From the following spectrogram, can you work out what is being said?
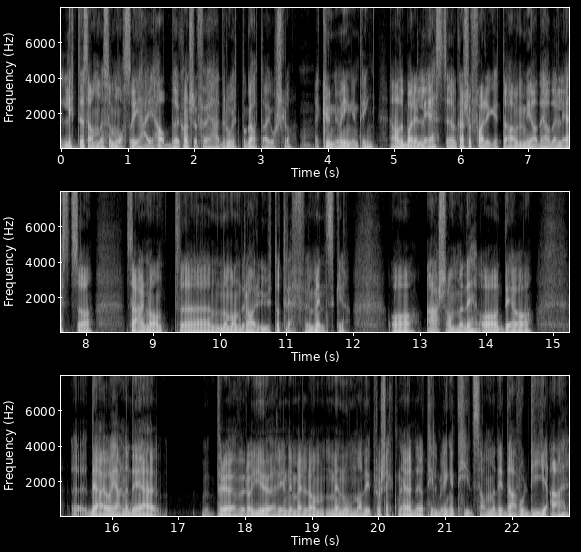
Litt det samme som også jeg hadde kanskje før jeg dro ut på gata i Oslo. Jeg kunne jo ingenting. Jeg hadde bare lest, og kanskje farget av mye av det jeg hadde lest, så, så er det noe annet eh, når man drar ut og treffer mennesker og er sammen med dem. Og det å eh, Det er jo gjerne det jeg prøver å gjøre innimellom med noen av de prosjektene jeg gjør, det å tilbringe tid sammen med de der hvor de er.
